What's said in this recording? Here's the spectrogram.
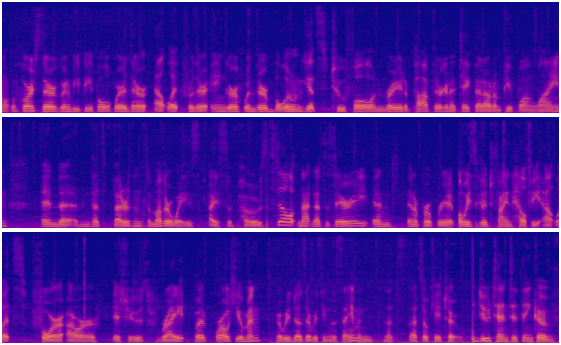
Well, of course, there are going to be people where their outlet for their anger, when their balloon gets too full and ready to pop, they're going to take that out on people online and uh, I mean, that's better than some other ways, I suppose. Still not necessary and inappropriate. Always good to find healthy outlets for our issues, right? But we're all human. Nobody does everything the same, and that's that's okay too. I do tend to think of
